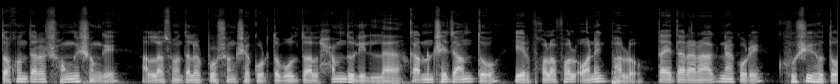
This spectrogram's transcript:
তখন তারা সঙ্গে সঙ্গে আল্লাহ সুমতাল্লার প্রশংসা করতো, বলতো, আলহামদুলিল্লাহ। কারণ সে জানতো এর ফলাফল অনেক ভালো, তাই তারা রাগ না করে খুশি হতো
